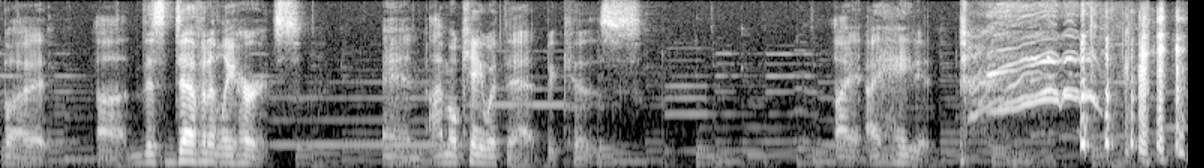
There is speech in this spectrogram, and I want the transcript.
but uh, this definitely hurts, and I'm okay with that because I I hate it.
